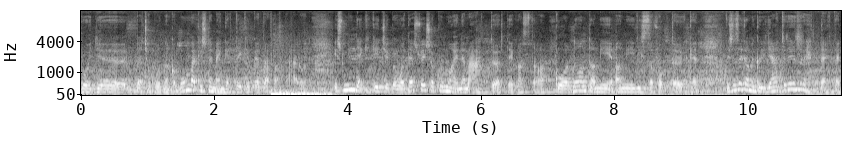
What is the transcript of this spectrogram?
hogy becsapódnak a bombák, és nem engedték őket a határon. És mindenki kétségbe volt esve, és akkor majdnem áttörték azt a kordont, ami, ami visszafogta őket. És ezek, amikor így átjön, rettegtek.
